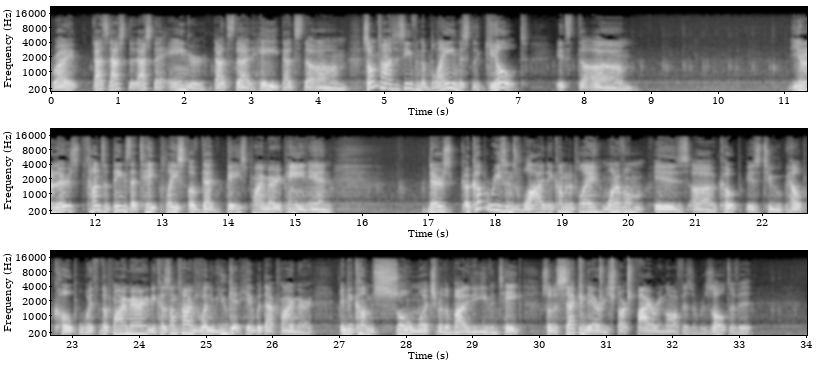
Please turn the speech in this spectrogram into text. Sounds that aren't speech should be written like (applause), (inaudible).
right? That's that's the that's the anger. That's that hate. That's the um. Sometimes it's even the blame. It's the guilt. It's the um you know there's tons of things that take place of that base primary pain and there's a couple reasons why they come into play. One of them is uh, cope is to help cope with the primary because sometimes when you get hit with that primary it becomes so much for the body to even take. So the secondary start firing off as a result of it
